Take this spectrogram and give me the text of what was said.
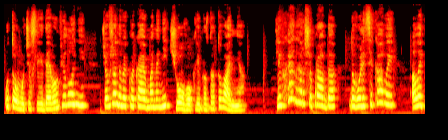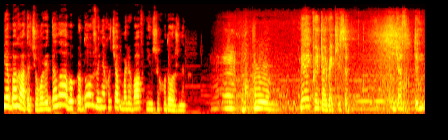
у тому числі й Девом Філоні, що вже не викликає в мене нічого, крім роздратування. Кліфхенгер, щоправда, доволі цікавий, але б я багато чого віддала, аби продовження хоча б малював інший художник. May I quite directly, sir? He just didn't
